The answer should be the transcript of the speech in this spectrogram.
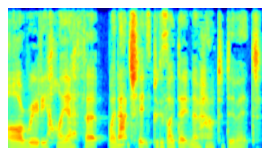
are really high effort when actually it's because I don't know how to do it.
